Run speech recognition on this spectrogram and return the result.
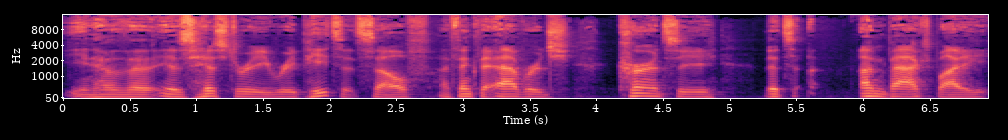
you know the as history repeats itself I think the average currency that's unbacked by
